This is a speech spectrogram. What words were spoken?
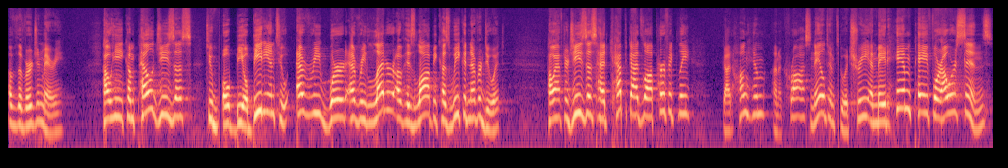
of the Virgin Mary. How he compelled Jesus to be obedient to every word, every letter of his law because we could never do it. How after Jesus had kept God's law perfectly, God hung him on a cross, nailed him to a tree, and made him pay for our sins.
